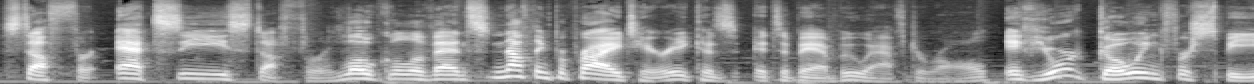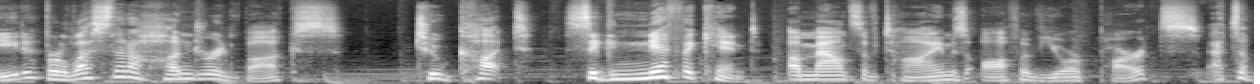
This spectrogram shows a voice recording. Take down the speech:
Stuff for Etsy, stuff for local events, nothing proprietary because it's a Bambu after all. If you're going for speed for less than a hundred bucks to cut significant amounts of times off of your parts, that's a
